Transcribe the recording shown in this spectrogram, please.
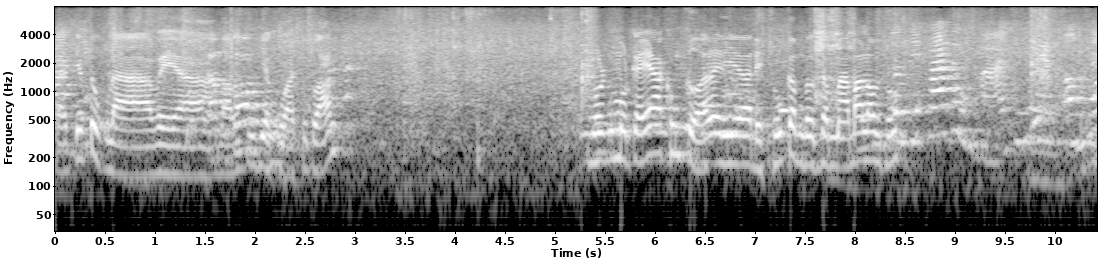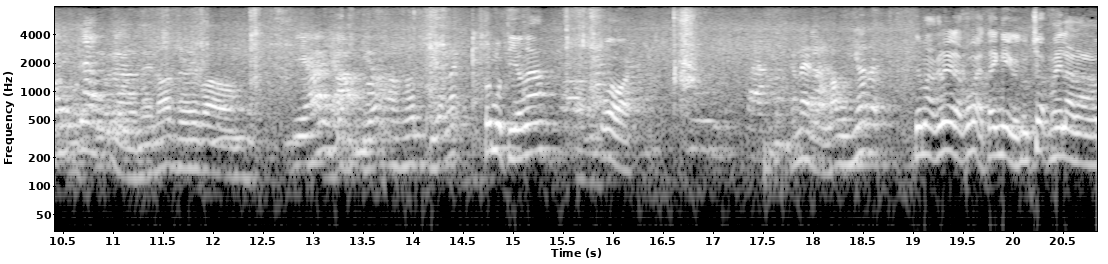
À, tiếp tục là về à, vào cái công việc của chú toán một một cái à, khung cửa này thì à, để chú cầm được tầm à, bao lâu chú Cửa này nó rơi vào hơn tiếng, hơn tiếng đấy. hơn một tiếng á Ôi rồi Cái này là lâu nhất đấy. nhưng mà cái này là có phải tay nghề của chú chậm hay là, là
